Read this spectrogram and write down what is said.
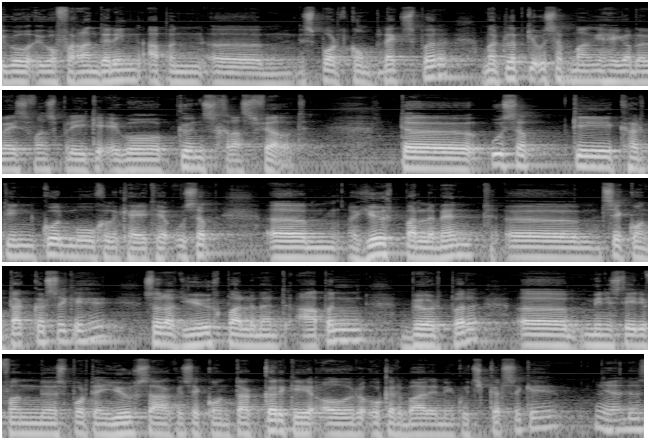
एगो एगो फरांदरिंग अपन स्पोर्ट कॉम्प्लेक्स पर मतलब कि उस सब मांगेगा bewijs van spreken एगो kunstgrasveld. De USAP के खर्तीन कौन mogelijkheid है USAP jeugdparlement से contact कर सके हैं zodat jeugdparlement अपन beurt पर ministerie van sport en jeugdzaken से contact करके और ओकर बारे में कुछ कर सके हैं ja dus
